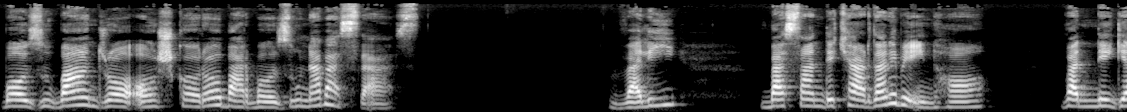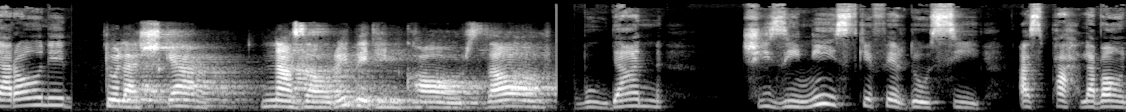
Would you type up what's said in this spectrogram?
بازوبند را آشکارا بر بازو نبسته است. ولی بسنده کردن به اینها و نگران دلشگر نظاره بدین کارزار بودن چیزی نیست که فردوسی از پهلوان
